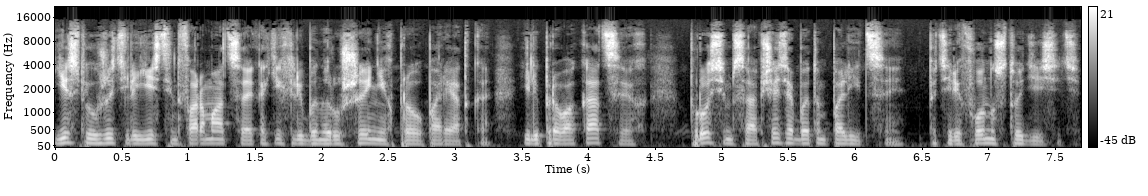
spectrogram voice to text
Если у жителей есть информация о каких-либо нарушениях правопорядка или провокациях, просим сообщать об этом полиции по телефону 110.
